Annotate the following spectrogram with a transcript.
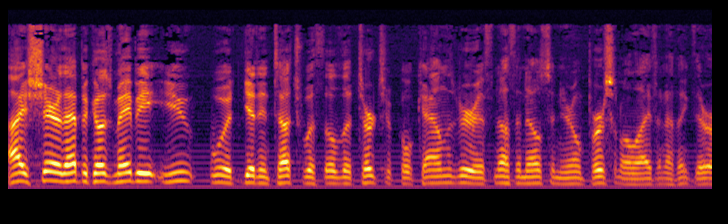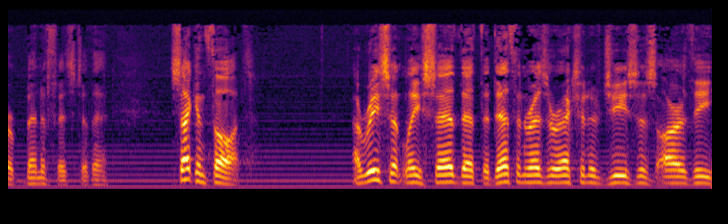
I share that because maybe you would get in touch with the liturgical calendar, if nothing else, in your own personal life, and I think there are benefits to that. Second thought I recently said that the death and resurrection of Jesus are the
